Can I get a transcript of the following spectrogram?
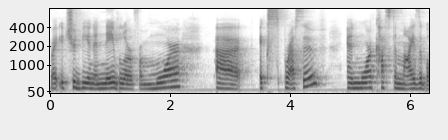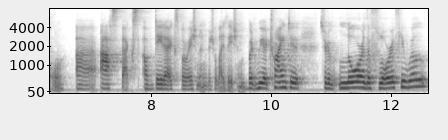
right? It should be an enabler for more uh, expressive and more customizable uh, aspects of data exploration and visualization. But we are trying to sort of lower the floor, if you will,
